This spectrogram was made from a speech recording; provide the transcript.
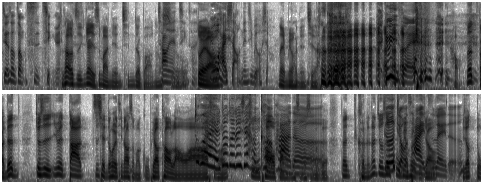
接受这种事情哎。他儿子应该也是蛮年轻的吧？超年轻，超对啊，比我还小，年纪比我小。那也没有很年轻啊，闭嘴。好，那反正。就是因为大家之前都会听到什么股票套牢啊，对对对，那些很可怕的什么什么的，但可能那就是割韭菜之类的比较多。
